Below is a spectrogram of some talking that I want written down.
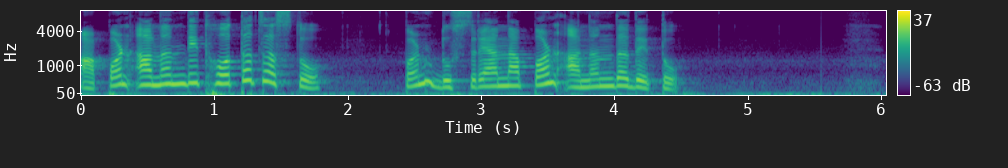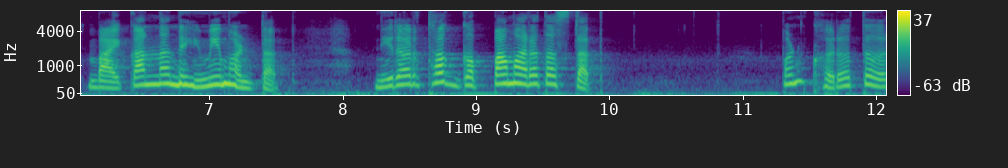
आपण आनंदित होतच असतो पण दुसऱ्यांना पण आनंद देतो. बायकांना नेहमी म्हणतात निरर्थक गप्पा मारत असतात. पण खरं तर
